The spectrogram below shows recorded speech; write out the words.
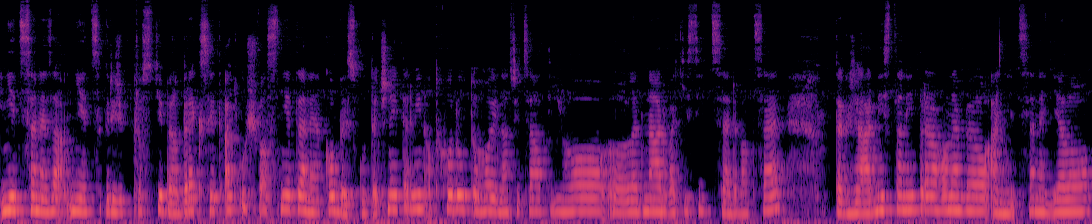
nic se neza, nic, když prostě byl Brexit, ať už vlastně ten jakoby skutečný termín odchodu toho 31. ledna 2020, tak žádný staný právo nebylo a nic se nedělo.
